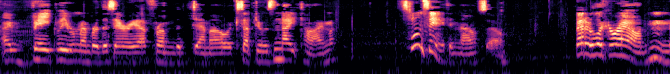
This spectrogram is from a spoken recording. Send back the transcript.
I vaguely remember this area from the demo, except it was nighttime. Still didn't see anything though, so. Better look around. Hmm,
